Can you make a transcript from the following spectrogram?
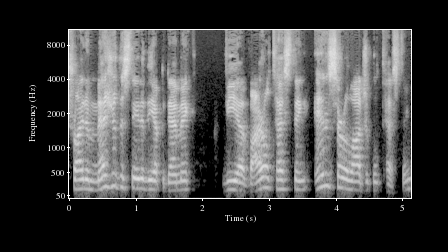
Try to measure the state of the epidemic via viral testing and serological testing,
